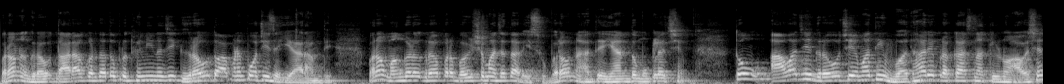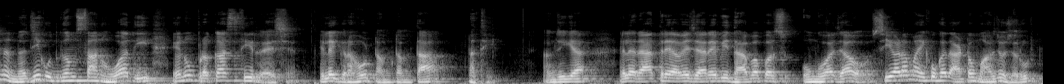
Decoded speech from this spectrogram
બરાબર ને? ગ્રહો તારાઓ કરતાં તો પૃથ્વીની નજીક. ગ્રહો તો આપણે પહોંચી જઈએ આરામથી. બરાબર? મંગળ ગ્રહ પર ભવિષ્યમાં જતા રહીશું. બરાબર ને? આ તે યાન તો મોકલે છે. તો આવા જે ગ્રહો છે, એમાંથી વધારે પ્રકાશના કિરણો આવે છે ને, નજીક ઉદ્ગમ સ્થાન હોવાથી એનું પ્રકાશ સ્થિર રહે છે. એટલે ગ્રહો ટમટમતા નથી. સમજી ગયા? એટલે રાત્રે હવે જ્યારે બી ધાબા પર ઊંઘવા જાઓ, શિયાળામાં એક વખત આટો મારજો જરૂર.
